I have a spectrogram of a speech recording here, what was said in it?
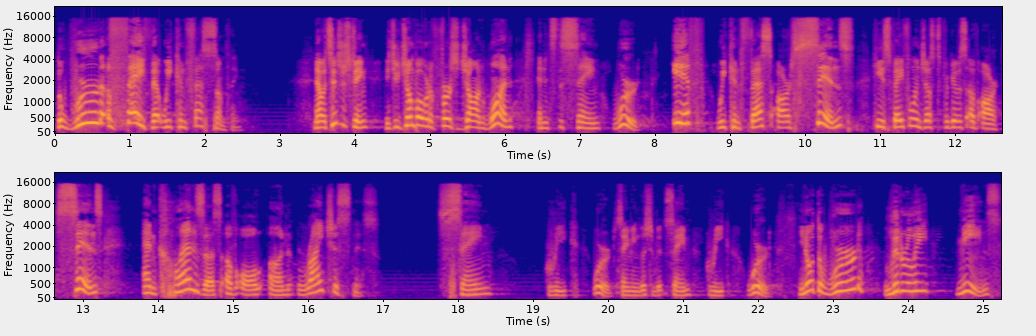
The word of faith that we confess something. Now, it's interesting is you jump over to 1 John 1, and it's the same word. If we confess our sins, he is faithful and just to forgive us of our sins and cleanse us of all unrighteousness. Same Greek word. Same English, but same Greek word. You know what the word literally means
